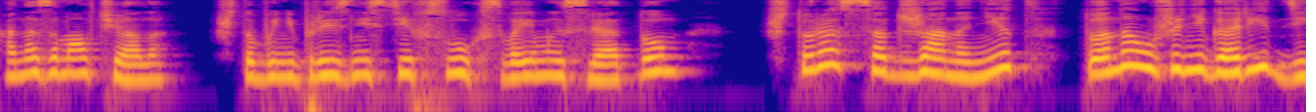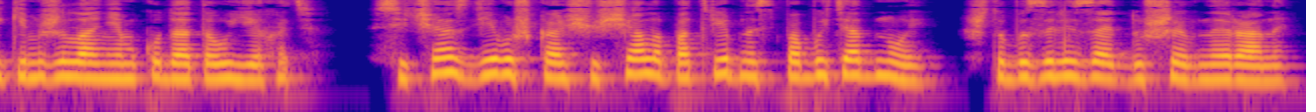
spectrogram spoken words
Она замолчала, чтобы не произнести вслух свои мысли о том, что раз Саджана нет, то она уже не горит диким желанием куда-то уехать. Сейчас девушка ощущала потребность побыть одной, чтобы залезать душевные раны.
